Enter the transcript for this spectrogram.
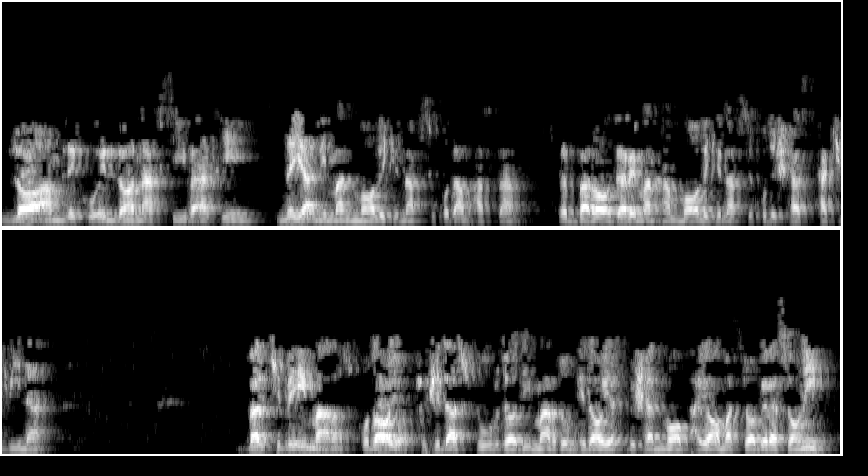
لا املک الا نفسی و اخی نه یعنی من مالک نفس خودم هستم و برادر من هم مالک نفس خودش هست تکوینا. بلکه به این معناست خدایا تو که دستور دادی مردم هدایت بشن ما پیامت را برسانی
